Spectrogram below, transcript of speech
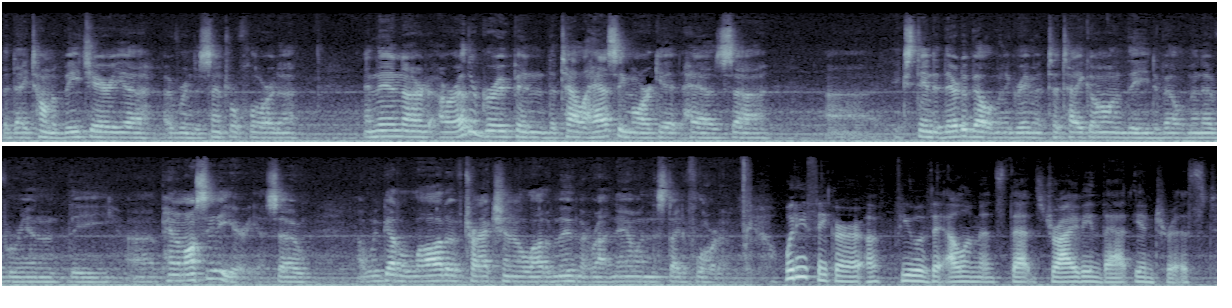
the Daytona Beach area, over into Central Florida. And then our, our other group in the Tallahassee market has uh, uh, extended their development agreement to take on the development over in the uh, Panama City area. So uh, we've got a lot of traction, a lot of movement right now in the state of Florida. What do you think are a few of the elements that's driving that interest,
